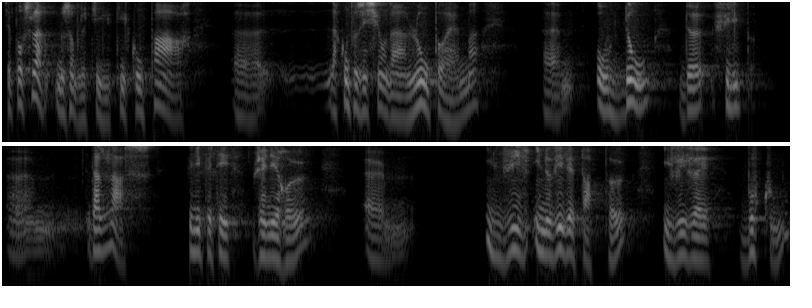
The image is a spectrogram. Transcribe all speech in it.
C'est pour cela, me semble-t-il, qu'il compare euh, la composition d'un long poème euh, au don de Philippe euh, d'Alsace. Philippe était généreux, il, il, ne vivait pas peu, il vivait beaucoup,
